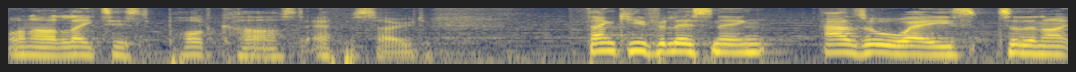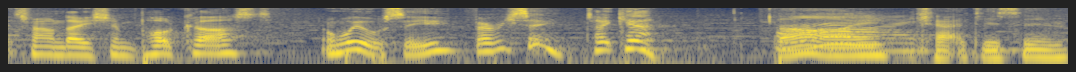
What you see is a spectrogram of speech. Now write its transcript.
on our latest podcast episode. Thank you for listening, as always, to the Knights Foundation podcast, and we will see you very soon. Take care. Bye. Chat to you soon.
